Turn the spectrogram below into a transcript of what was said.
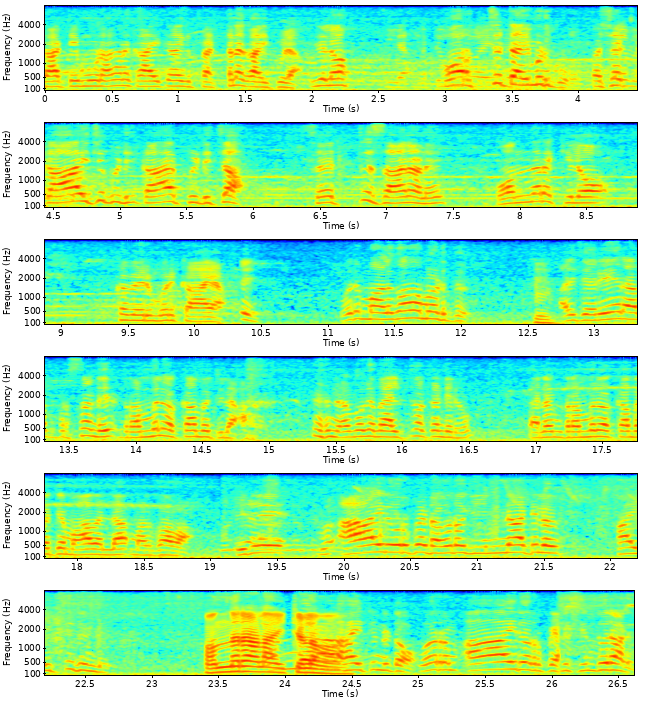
കാട്ടിമൂണ് അങ്ങനെ കായ്ക്കണമെങ്കിൽ പെട്ടെന്ന് കായ്ക്കൂല. ഇല്ലല്ലോ? കുറച്ച് ടൈം എടുക്കും. പക്ഷെ കായ്ച്ച് പിടി കായ പിടിച്ച സെറ്റ് സാധനമാണ് ഒന്നര കിലോ ഒക്കെ വരുമ്പോ ഒരു കായ. ഒരു മളുകാവ് നമ്മളെടുത്ത്. അത് ചെറിയൊരു പ്രശ്നമുണ്ട്. ഡ്രമ്മിൽ വെക്കാൻ പറ്റില്ല. നമുക്ക് നിലത്ത് വെക്കേണ്ടി വരും. കാരണം ഡ്രമ്മിൽ വെക്കാൻ പറ്റിയ മാവല്ല മൾഗോവ ഇത് ആയിരം ഉറുപ്പ്യ ഡോക്ടർ ഇന്നാട്ടിൽ ഹൈറ്റ് ഇതുണ്ട്. ഒന്നര ഹൈറ്റ് ഉണ്ട് കേട്ടോ വെറും ആയിരം ഉറുപ്പ്യ സിന്ദൂരാണ്.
